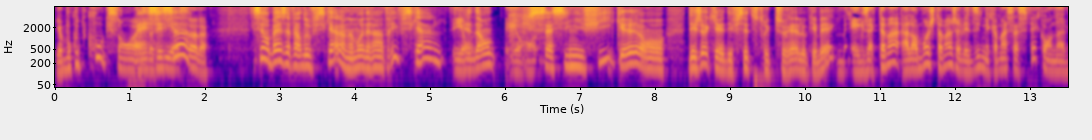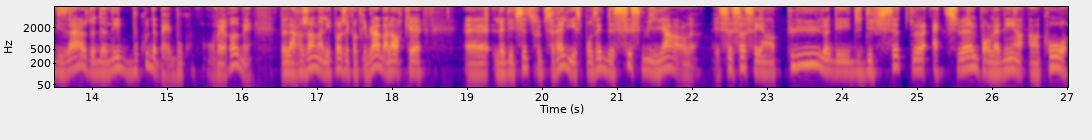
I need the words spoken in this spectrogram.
y a beaucoup de coûts qui sont Ben, associés à ça. ça. là. Si on baisse le fardeau fiscal, on a moins de rentrée fiscale. Et Et, on- donc, et on- ça signifie que on- déjà qu'il y a un déficit structurel au Québec. Ben, Exactement. Alors moi, justement, j'avais dit, mais comment ça se fait qu'on envisage de donner beaucoup de... Ben, beaucoup, on verra, mais de l'argent dans les poches des contribuables alors que euh, le déficit structurel, il est supposé être de 6 milliards. là. Et c'est ça, c'est en plus là, des- du déficit là, actuel pour l'année en, en cours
